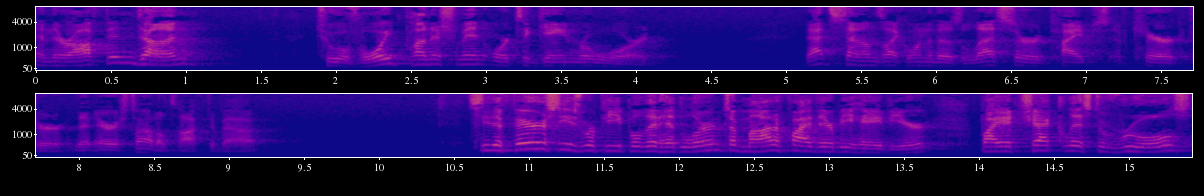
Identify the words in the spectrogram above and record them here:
and they're often done to avoid punishment or to gain reward. That sounds like one of those lesser types of character that Aristotle talked about. See, the Pharisees were people that had learned to modify their behavior by a checklist of rules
